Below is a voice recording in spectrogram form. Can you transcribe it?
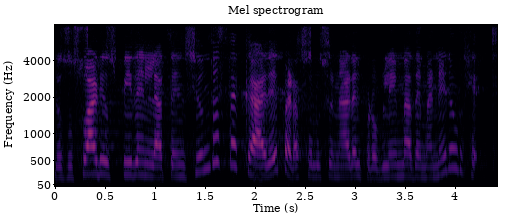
Los usuarios piden la atención de esta calle para solucionar el problema de manera urgente.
